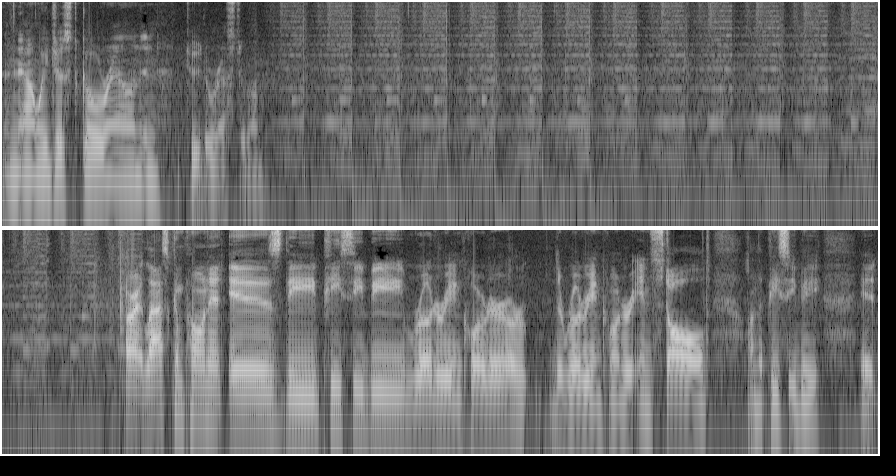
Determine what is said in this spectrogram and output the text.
And now we just go around and do the rest of them. All right, last component is the PCB rotary encoder or the rotary encoder installed on the PCB. It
